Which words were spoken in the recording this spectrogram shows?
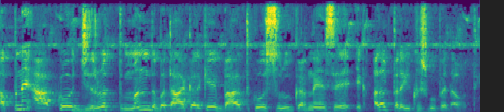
अपने आप को जरूरतमंद बता करके बात को शुरू करने से एक अलग तरह की खुशबू पैदा होती है।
